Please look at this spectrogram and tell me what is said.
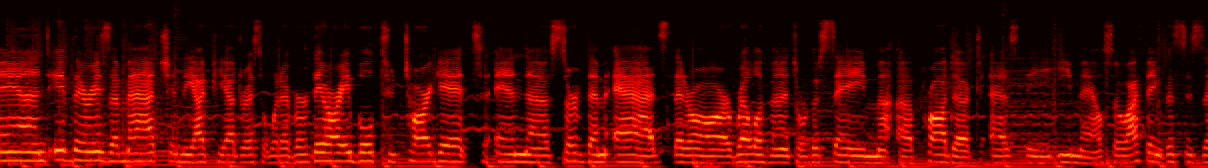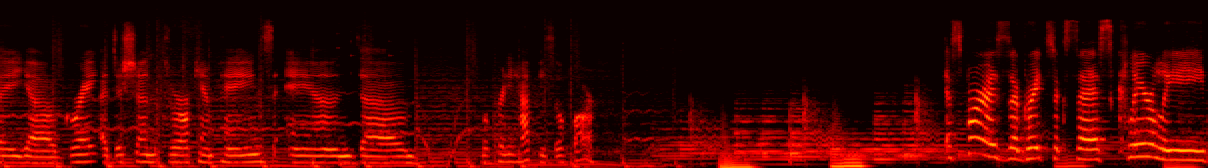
and if there is a match in the IP address or whatever, they are able to target and uh, serve them ads that are relevant or the same uh, product as the email. So I think this is a uh, great addition to our campaigns, and um, we're pretty happy so far. As far as a great success, clearly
